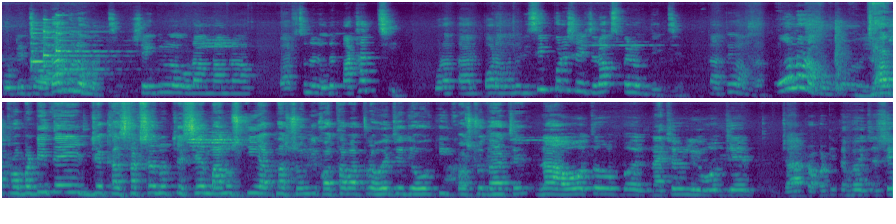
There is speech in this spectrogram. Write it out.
কোর্টের যে অর্ডারগুলো হচ্ছে সেইগুলো ওরা আমরা আমরা পার্সোনালি ওদের পাঠাচ্ছি। ওরা তারপর আমাদের রিসিভ করে সেই জেরক্স ফেরত দিচ্ছে। তাতেও আমরা কোনো ইয়ে যার প্রপার্টিতে যে কনস্ট্রাকশন হচ্ছে সে মানুষ কি আপনার সঙ্গে কথাবার্তা হয়েছে যে ও কি কষ্টটা আছে না ও তো ন্যাচারালি ও যে যার প্রপার্টিতে হয়েছে সে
